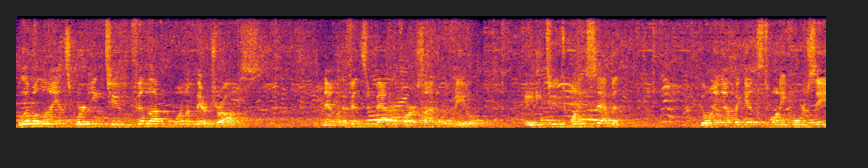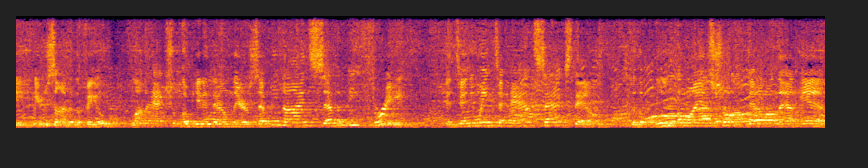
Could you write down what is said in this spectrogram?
Blue Alliance working to fill up one of their troughs. Now a defensive battle, far side of the field. 82-27 going up against 24C. Near side of the field, a lot of action located down there. 79-73 continuing to add sacks down to the Blue Alliance trough down on that end.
